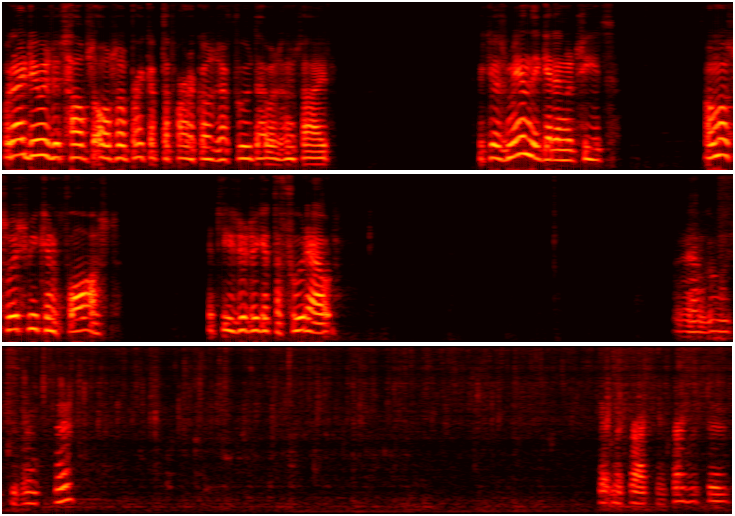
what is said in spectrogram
What I do is this helps also break up the particles of food that was inside. Because, man, they get in the teeth. Almost wish we can floss. It's easier to get the food out. And I'm going to rinse this. Get my and crevices.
